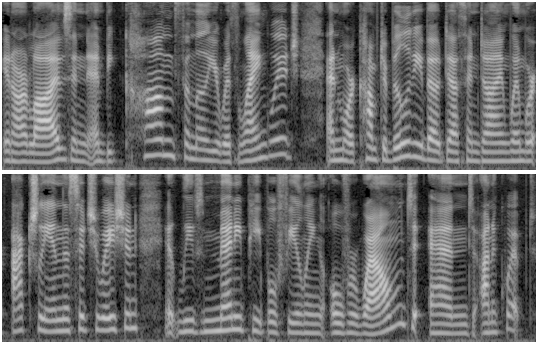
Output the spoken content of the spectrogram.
in, our lives and, and become familiar with language and more comfortability about death and dying, when we're actually in the situation, it leaves many people feeling overwhelmed and unequipped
